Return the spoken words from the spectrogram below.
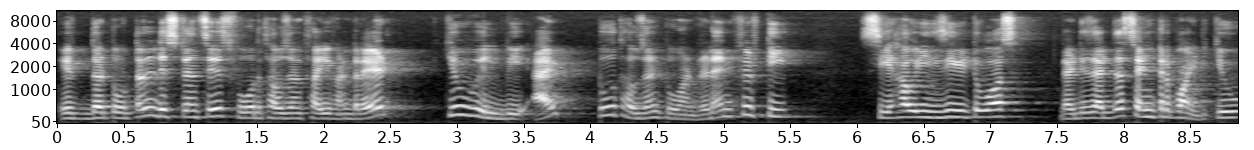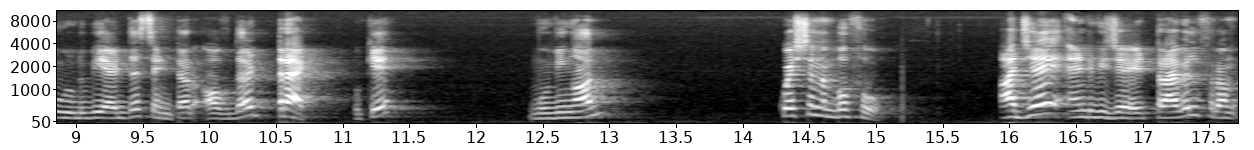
if the total distance is 4500, Q will be at 2250. See how easy it was? That is at the center point. Q would be at the center of the track. Okay. Moving on. Question number 4. Ajay and Vijay travel from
